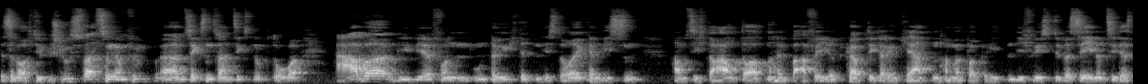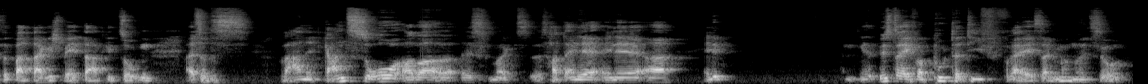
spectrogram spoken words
Deshalb auch die Beschlussfassung am 5, äh, 26. Oktober. Aber wie wir von unterrichteten Historikern wissen, haben sich da und dort noch ein paar verirrt gehabt. Ich glaube, in Kärnten haben ein paar Briten die Frist übersehen und sind erst ein paar Tage später abgezogen. Also das war nicht ganz so, aber es, es hat eine, eine, äh, eine Österreich war putativ frei, sagen wir mal so.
